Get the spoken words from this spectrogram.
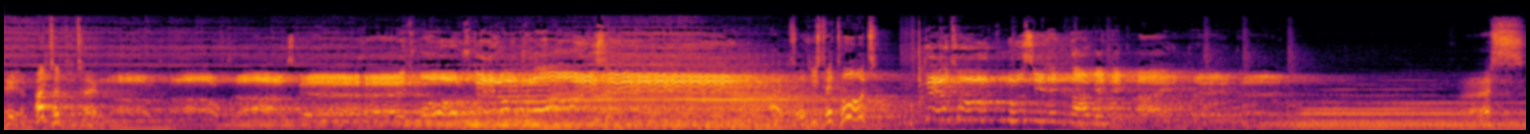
Ihr hattet die Also ist er tot! Der Tod muss in den Augenblick Was?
